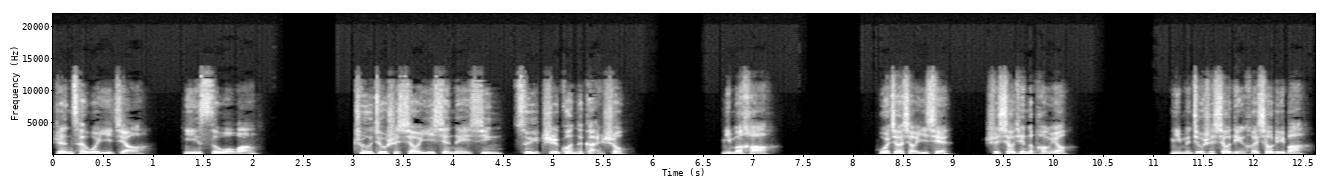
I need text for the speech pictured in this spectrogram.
人踩我一脚，你死我亡。这就是小医仙内心最直观的感受。你们好，我叫小医仙，是萧天的朋友。你们就是萧鼎和萧丽吧？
